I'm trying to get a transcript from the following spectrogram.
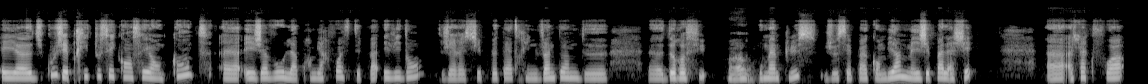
Et euh, du coup, j'ai pris tous ces conseils en compte. Euh, et j'avoue, la première fois, c'était pas évident. J'ai reçu peut-être une vingtaine de, euh, de refus, ou même plus. Je sais pas combien, mais j'ai pas lâché. à chaque fois,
